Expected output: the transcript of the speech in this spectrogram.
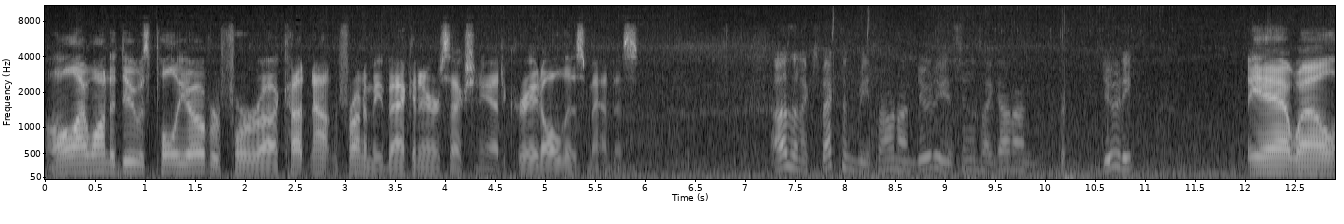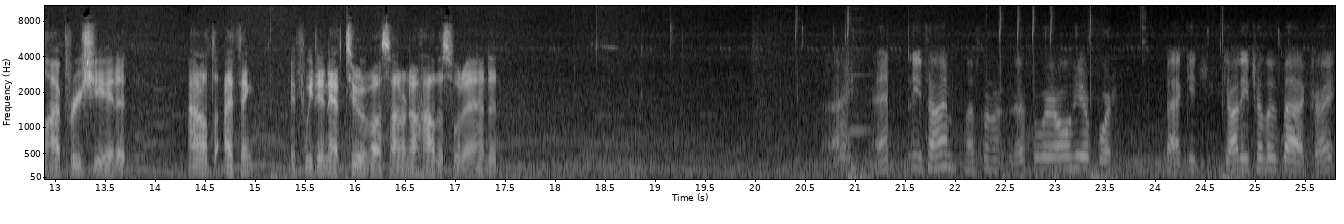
All I wanted to do was pull you over for uh, cutting out in front of me back at an intersection. You had to create all this madness. I wasn't expecting to be thrown on duty as soon as I got on duty. Yeah, well, I appreciate it. I don't. Th I think if we didn't have two of us, I don't know how this would have ended. Hey, anytime. That's what that's what we're all here for. Back each got each other's back, right?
